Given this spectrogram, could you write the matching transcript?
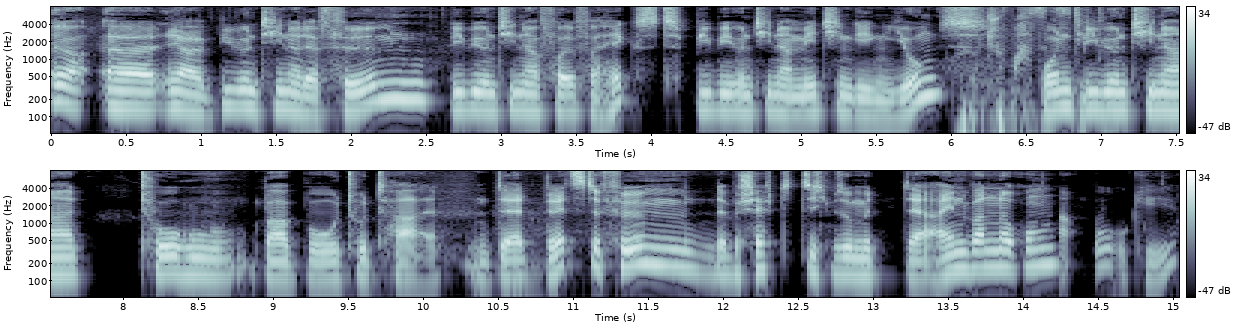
Ja, äh, ja, Bibi und Tina der Film, Bibi und Tina voll verhext, Bibi und Tina Mädchen gegen Jungs und Bibi und Tina Tohu Babo total. Und der letzte Film, der beschäftigt sich so mit der Einwanderung, Ah, oh, okay.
